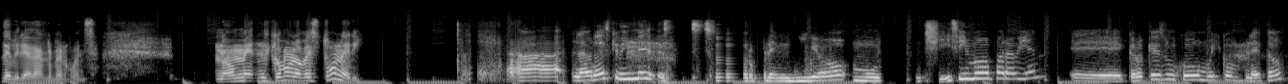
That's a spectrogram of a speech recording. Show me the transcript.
debería darle vergüenza. No me, ¿Cómo lo ves tú, Neri? Ah, la verdad es que a mí me sorprendió muchísimo para bien. Eh, creo que es un juego muy completo.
